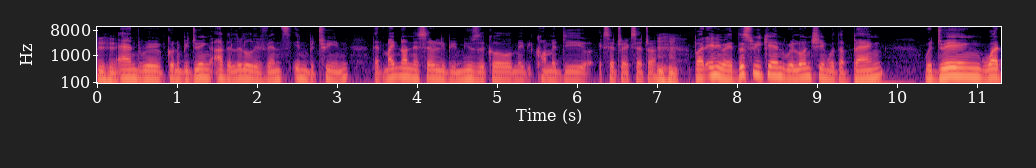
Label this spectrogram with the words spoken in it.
Mhm. and we're going to be doing other little events in between that might not necessarily be musical, maybe comedy, etc., etc. Mhm. But anyway, this weekend we're launching with a bang. We're doing what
